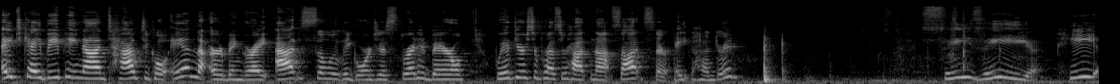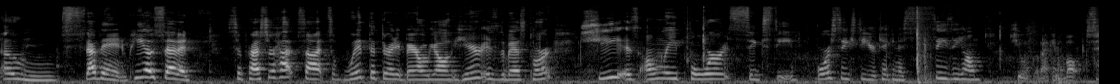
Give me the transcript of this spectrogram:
HK VP9 Tactical in the Urban Gray. Absolutely gorgeous. Threaded barrel with your suppressor height night sights. They're 800 CZ P07. P07 suppressor hot sights with the threaded barrel y'all here is the best part she is only 460 460 you're taking a cz home she won't go back in the box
